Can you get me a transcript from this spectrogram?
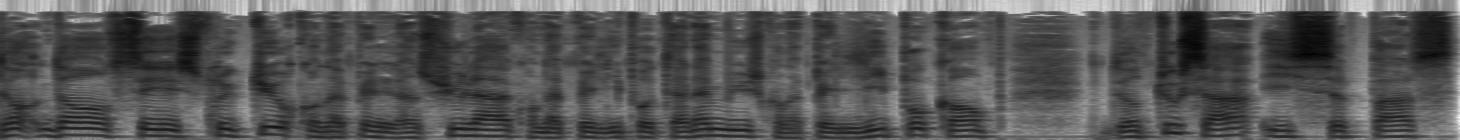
Dans, ces structures qu'on appelle l'insula, qu'on appelle l'hypothalamus, qu'on appelle l'hippocampe, dans tout ça, il se passe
